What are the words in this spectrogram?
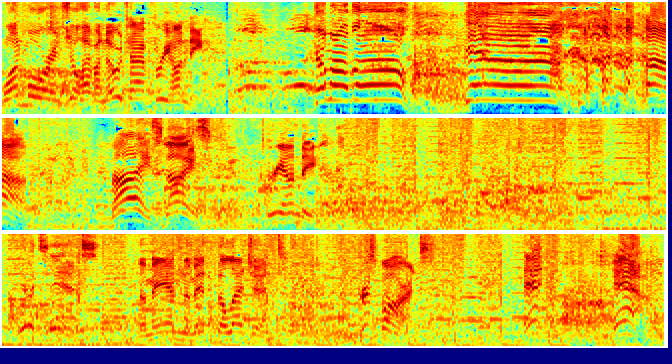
One more and she'll have a no-tap 300. Come! Yeah! nice, nice. 300. Give a chance. The man, the myth, the legend. Chris Barnes. Hit. Yeah.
